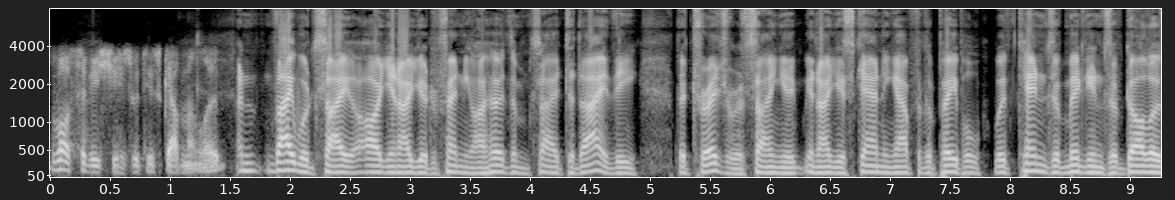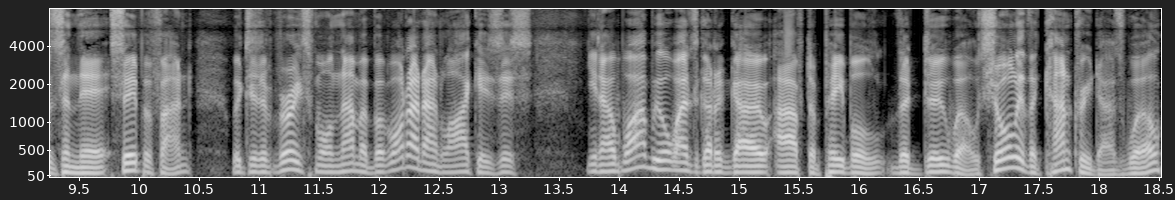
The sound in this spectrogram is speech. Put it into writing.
lots of issues with this government, Luke. And they would say, "Oh, you know, you're defending." I heard them say today. The the treasurer saying, "You you know, you're standing up for the people with tens of millions of dollars in their super fund, which is a very small number." But what I don't like is this. You know, why we always got to go after people that do well? Surely the country does well.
